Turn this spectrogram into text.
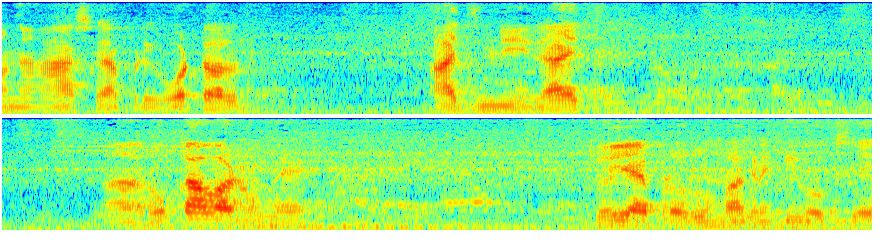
અને આ છે આપણી હોટલ. આજની રાત આ રોકાવાનું છે. જોઈએ આપણો રૂમ આગળ કેવો છે.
